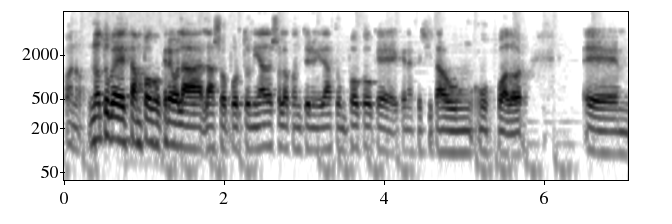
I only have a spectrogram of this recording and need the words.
bueno, no tuve tampoco, creo, las oportunidades o la continuidad un poco que, necesitaba un, jugador. Eh,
